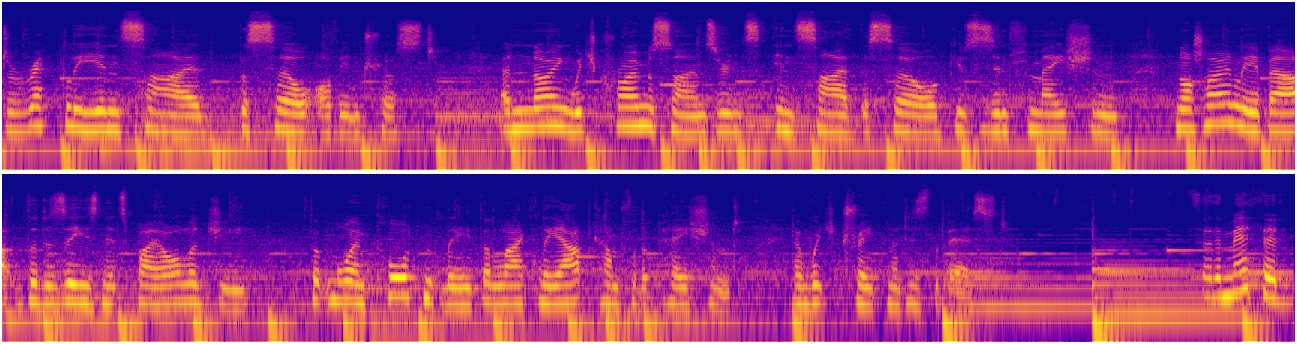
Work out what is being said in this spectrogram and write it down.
directly inside the cell of interest. And knowing which chromosomes are in, inside the cell gives us information not only about the disease and its biology, but more importantly, the likely outcome for the patient and which treatment is the best. So the method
